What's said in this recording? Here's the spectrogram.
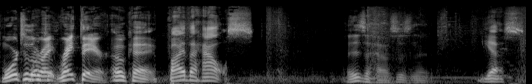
More to the More to- right. Right there. Okay, by the house. That is a house, isn't it? Yes.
